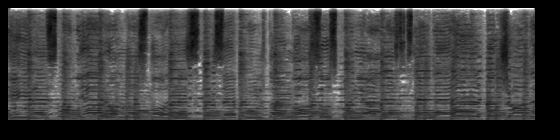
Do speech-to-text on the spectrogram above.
y respondieron los torres sepultando sus puñales en el pecho de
